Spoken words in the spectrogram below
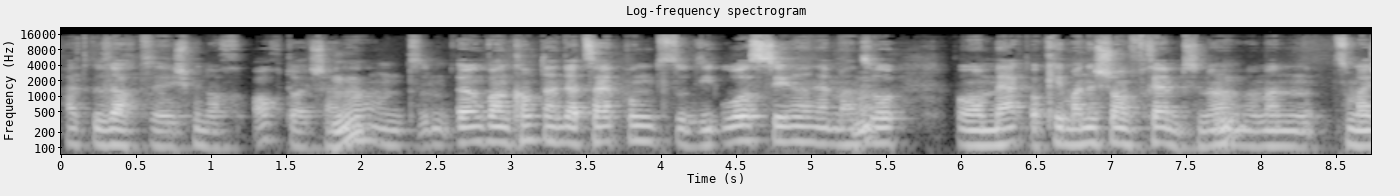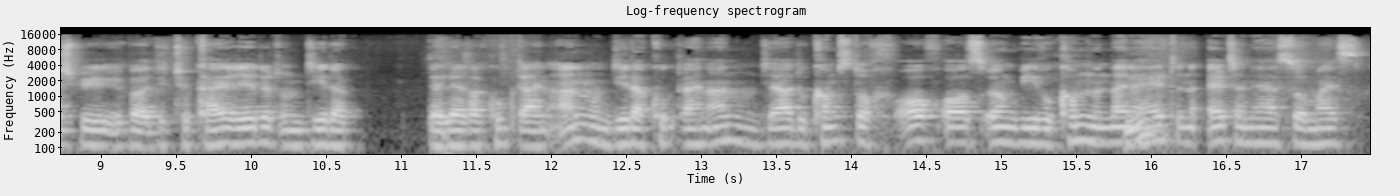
hat gesagt, ich bin doch auch Deutscher, mhm. ne? und irgendwann kommt dann der Zeitpunkt, so die Urszene nennt man mhm. so, wo man merkt, okay, man ist schon fremd, ne? Mhm. wenn man zum Beispiel über die Türkei redet und jeder der Lehrer guckt einen an und jeder guckt einen an und ja, du kommst doch auch aus irgendwie, wo kommen denn deine mhm. Eltern, Eltern her? So meist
